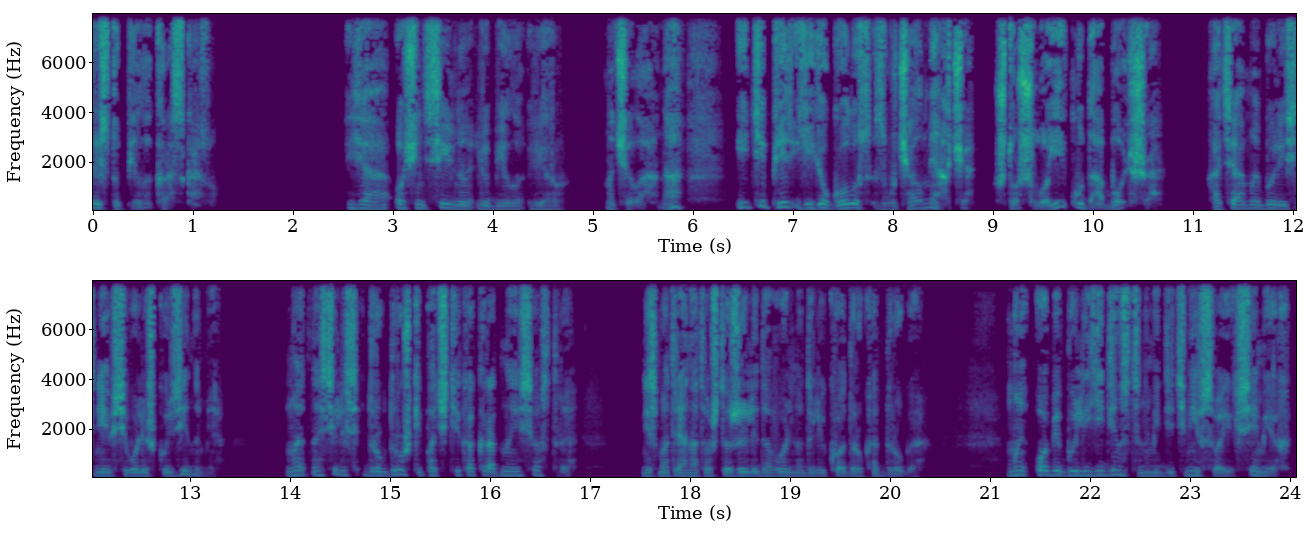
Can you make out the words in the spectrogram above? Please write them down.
приступила к рассказу. «Я очень сильно любила Веру», — начала она, и теперь ее голос звучал мягче, что шло ей куда больше. Хотя мы были с ней всего лишь кузинами, мы относились друг к дружке почти как родные сестры, несмотря на то, что жили довольно далеко друг от друга. Мы обе были единственными детьми в своих семьях,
